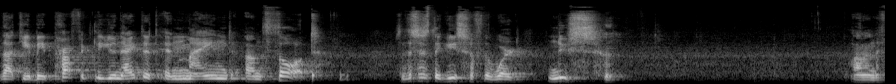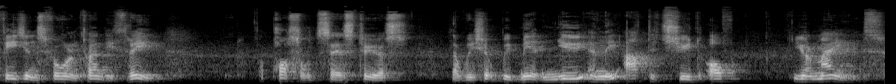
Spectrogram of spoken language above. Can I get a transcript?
that you be perfectly united in mind and thought. So, this is the use of the word nous. and in Ephesians 4 and 23, Apostle says to us that we should be made new in the attitude of your minds.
